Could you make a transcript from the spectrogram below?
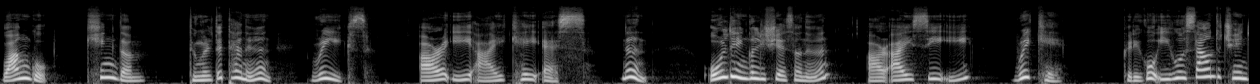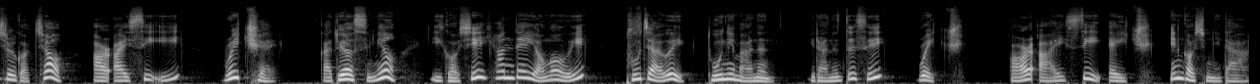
왕국, kingdom 등을 뜻하는 reiks, R-E-I-K-S는 Old English에서는 R-I-C-E, riche, 그리고 이후 사운드 체인지를 거쳐 R-I-C-E, riche가 되었으며 이것이 현대 영어의 부자의 돈이 많은 이라는 뜻의 rich, R-I-C-H인 것입니다.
